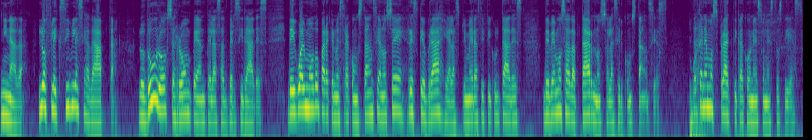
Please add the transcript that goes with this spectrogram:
ni nada. Lo flexible se adapta. Lo duro se rompe ante las adversidades. De igual modo, para que nuestra constancia no se resquebraje a las primeras dificultades, debemos adaptarnos a las circunstancias. Ya tenemos práctica con eso en estos días.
